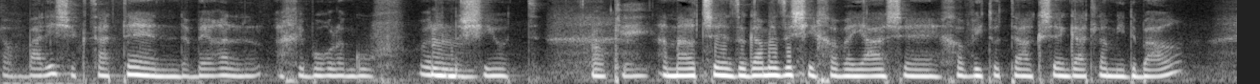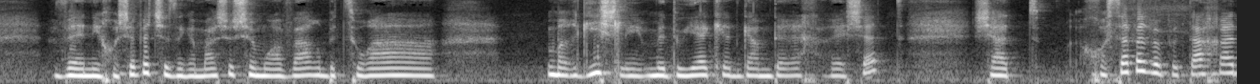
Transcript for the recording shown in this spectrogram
טוב, בא לי שקצת אה, נדבר על החיבור לגוף ולנשיות. אוקיי. אמרת שזו גם איזושהי חוויה שחווית אותה כשהגעת למדבר, ואני חושבת שזה גם משהו שמועבר בצורה, מרגיש לי, מדויקת גם דרך הרשת, שאת חושפת ופותחת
